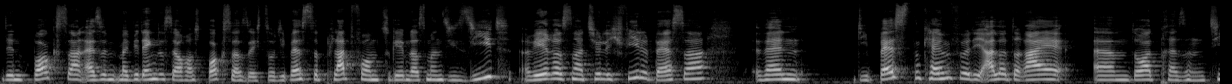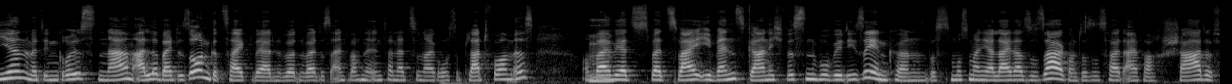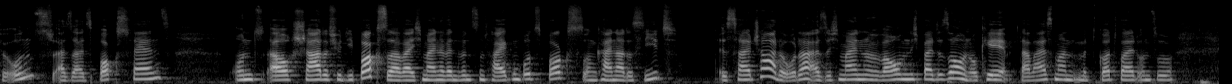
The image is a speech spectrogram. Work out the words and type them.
den Boxern, also wir denken das ja auch aus Boxersicht, so die beste Plattform zu geben, dass man sie sieht, wäre es natürlich viel besser, wenn die besten Kämpfe, die alle drei ähm, dort präsentieren, mit den größten Namen, alle bei The Zone gezeigt werden würden, weil das einfach eine international große Plattform ist. Und weil wir jetzt bei zwei Events gar nicht wissen, wo wir die sehen können. Das muss man ja leider so sagen. Und das ist halt einfach schade für uns, also als Boxfans. Und auch schade für die Boxer, weil ich meine, wenn Vincent Falkenbutz boxt und keiner das sieht, ist halt schade, oder? Also ich meine, warum nicht bei The Zone? Okay, da weiß man mit Gottwald und so,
